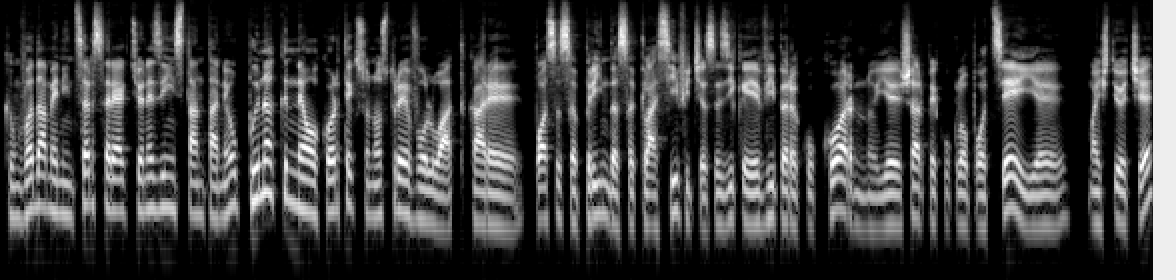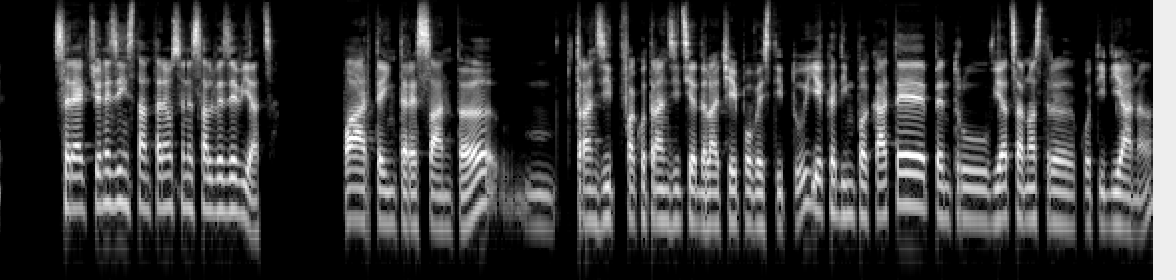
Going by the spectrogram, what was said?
Când văd amenințări să reacționeze instantaneu până când neocortexul nostru evoluat, care poate să se prindă, să clasifice, să zică e viperă cu corn, e șarpe cu clopoței, e mai știu eu ce, să reacționeze instantaneu să ne salveze viața. Partea interesantă, tranzit, fac o tranziție de la ce ai povestit tu, e că, din păcate, pentru viața noastră cotidiană,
